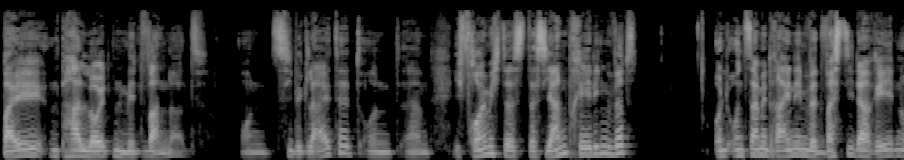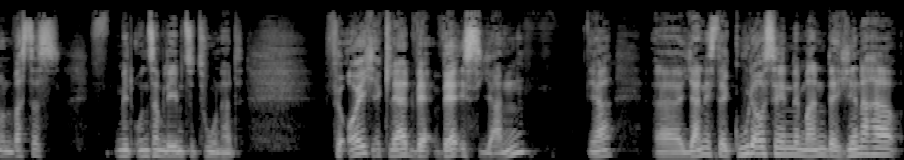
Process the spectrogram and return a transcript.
bei ein paar Leuten mitwandert und sie begleitet. Und ähm, ich freue mich, dass, dass Jan predigen wird und uns damit reinnehmen wird, was die da reden und was das mit unserem Leben zu tun hat. Für euch erklärt, wer, wer ist Jan? Ja, äh, Jan ist der gut aussehende Mann, der hier nachher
